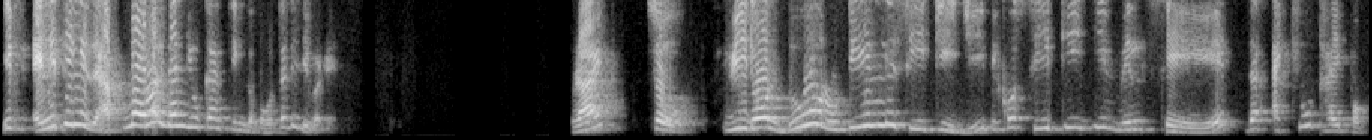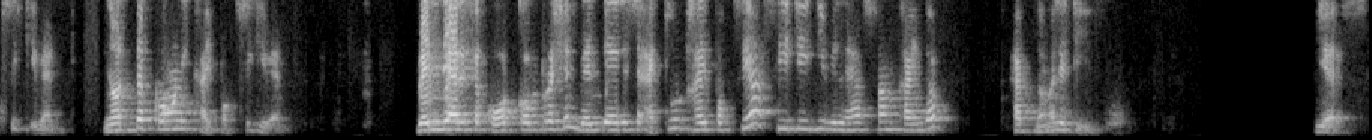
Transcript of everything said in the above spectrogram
If anything is abnormal, then you can think about the delivery. Right? So we don't do routinely CTG because CTG will say the acute hypoxic event, not the chronic hypoxic event. when there is a cord compression, when there is acute hypoxia, CTG will have some kind of abnormalities. Yes,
